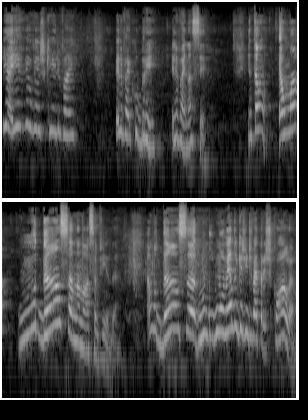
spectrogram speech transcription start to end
E aí eu vejo que ele vai, ele vai cobrir, ele vai nascer. Então é uma mudança na nossa vida. A mudança, no momento em que a gente vai para a escola,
